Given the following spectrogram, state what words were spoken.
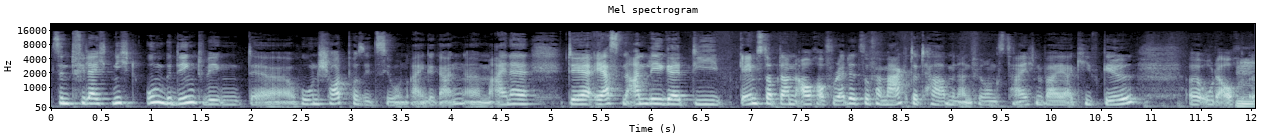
sind vielleicht nicht unbedingt wegen der hohen Short-Position reingegangen. Ähm, einer der ersten Anleger, die GameStop dann auch auf Reddit so vermarktet haben, in Anführungszeichen, war ja Keith Gill äh, oder auch mhm.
